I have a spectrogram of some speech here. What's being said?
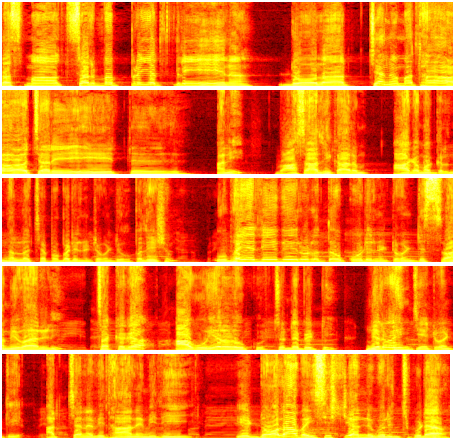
తస్మాత్ సర్వప్రయత్నేన డోలార్చనమథాచరేత్. అని వాసాధికారం ఆగమ గ్రంథంలో చెప్పబడినటువంటి ఉపదేశం. ఉభయ దేవేరులతో కూడినటువంటి స్వామివారిని చక్కగా ఆ ఊయలలో కూర్చుండబెట్టి నిర్వహించేటువంటి అర్చన విధానమిది ఈ డోలా వైశిష్ట్యాన్ని గురించి కూడా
